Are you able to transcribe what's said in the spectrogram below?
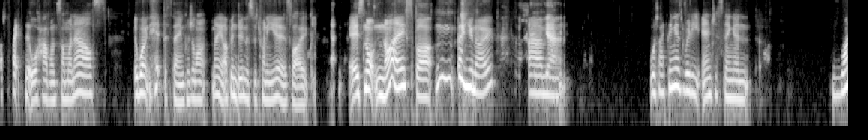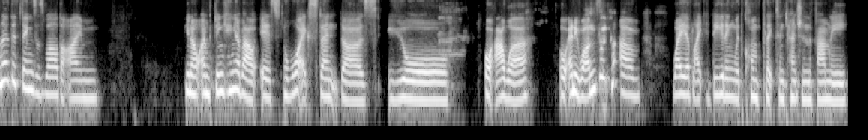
effect it will have on someone else, it won't hit the same because you're like, mate, I've been doing this for 20 years. Like, it's not nice, but mm, you know. Um, yeah which I think is really interesting. And one of the things as well that I'm, you know, I'm thinking about is to what extent does your or our or anyone's um, way of like dealing with conflict and tension in the family,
